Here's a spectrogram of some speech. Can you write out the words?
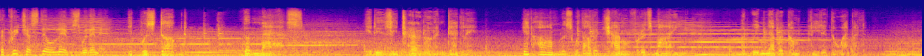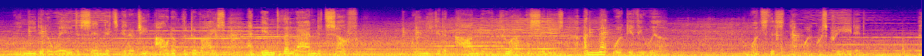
the creature still lives within it. It was dubbed the Mass. It is eternal and deadly, yet harmless without a channel for its mind. But we never completed the weapon. We needed a way to send its energy out of the device and into the land itself. We needed a conduit throughout the cities, a network, if you will. Once this network was created, the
